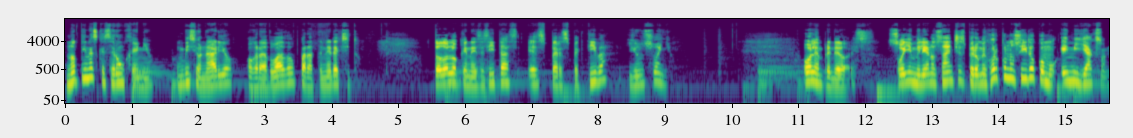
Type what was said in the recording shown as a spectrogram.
No tienes que ser un genio, un visionario o graduado para tener éxito. Todo lo que necesitas es perspectiva y un sueño. Hola emprendedores, soy Emiliano Sánchez, pero mejor conocido como Emi Jackson.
